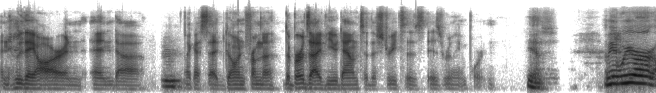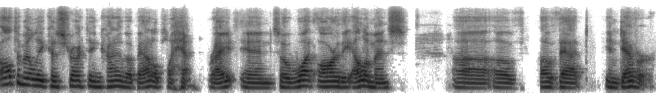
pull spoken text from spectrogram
and who they are. And and uh, Mm. like I said, going from the the bird's eye view down to the streets is is really important. Yes. I mean, we are ultimately constructing kind of a battle plan, right? And so what are the elements uh, of of that endeavor?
